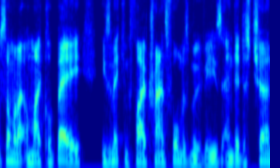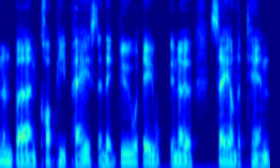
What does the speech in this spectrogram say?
someone like Michael Bay, he's making five Transformers movies and they just churn and burn, copy paste, and they do what they you know say on the tin.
